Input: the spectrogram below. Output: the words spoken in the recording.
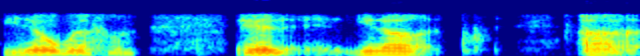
You know, with them And you know, uh,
